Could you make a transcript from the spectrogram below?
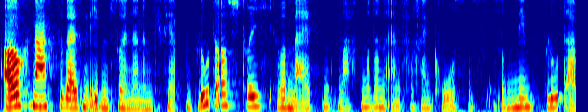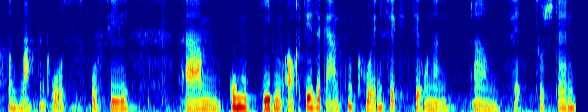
Auch nachzuweisen eben so in einem gefärbten Blutausstrich, aber meistens macht man dann einfach ein großes, also nimmt Blut ab und macht ein großes Profil, ähm, um eben auch diese ganzen Co-Infektionen ähm, festzustellen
